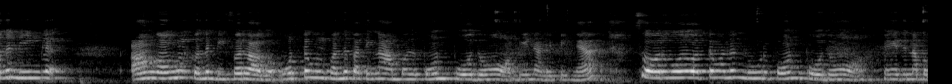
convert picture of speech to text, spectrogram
வந்து நீங்களே அவங்க அவங்களுக்கு வந்து டிஃபர் ஆகும். ஒருத்தவங்களுக்கு வந்து பார்த்திங்கன்னா ஐம்பது பவுன் போதும் அப்படின்னு நினைப்பீங்க. ஸோ ஒரு ஒரு ஒருத்தவங்க வந்து நூறு பவுன் போதும். இது நம்ம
